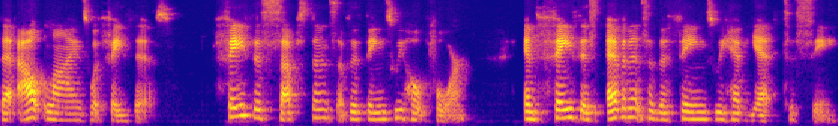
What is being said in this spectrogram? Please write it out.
that outlines what faith is. Faith is substance of the things we hope for, and faith is evidence of the things we have yet to see.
